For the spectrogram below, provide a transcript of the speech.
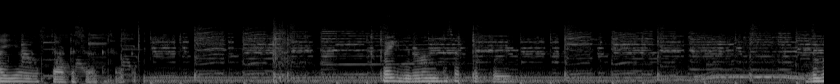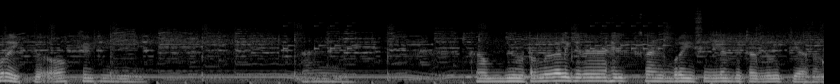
അയ്യോ സ്റ്റാർട്ട് സ്റ്റാർട്ട് സ്റ്റാർട്ട് ഇപ്പം എങ്ങനെയാണ് അതിന്റെ സെറ്റപ്പ് ഇത് ബ്രേക്ക് ഓക്കെ കമ്പ്യൂട്ടറിൽ കളിക്കുന്ന ക്രൈം ബ്രേസിങ്ങിൽ എന്തിട്ടാണ് വ്യത്യാസം?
